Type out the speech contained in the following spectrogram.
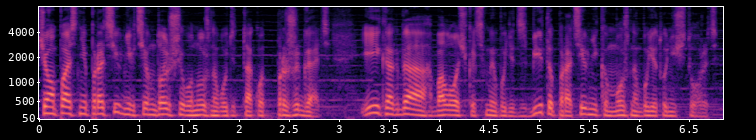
Чем опаснее противник, тем дольше его нужно будет так вот прожигать. И когда оболочка тьмы будет сбита, противника можно будет уничтожить.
